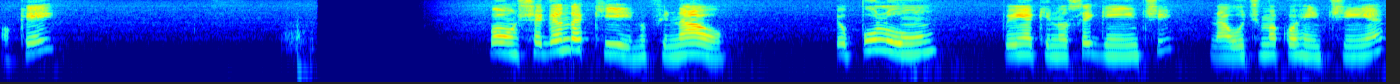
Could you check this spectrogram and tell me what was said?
ok bom chegando aqui no final eu pulo um venho aqui no seguinte na última correntinha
